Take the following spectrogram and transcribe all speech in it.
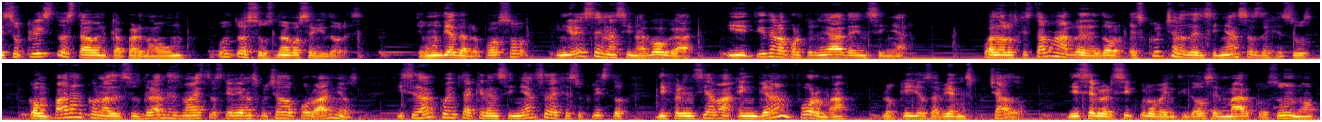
Jesucristo estaba en Capernaum junto a sus nuevos seguidores. En un día de reposo, ingresa en la sinagoga y tiene la oportunidad de enseñar. Cuando los que estaban alrededor escuchan las enseñanzas de Jesús, comparan con las de sus grandes maestros que habían escuchado por años y se dan cuenta que la enseñanza de Jesucristo diferenciaba en gran forma lo que ellos habían escuchado. Dice el versículo 22 en Marcos 1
